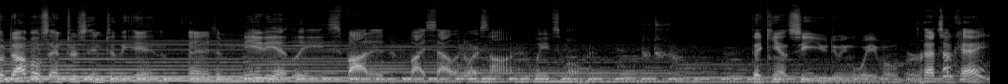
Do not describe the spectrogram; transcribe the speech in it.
So Davos enters into the inn. And is immediately spotted by Salladhor Saan, who waves him over. They can't see you doing a wave over. That's okay.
